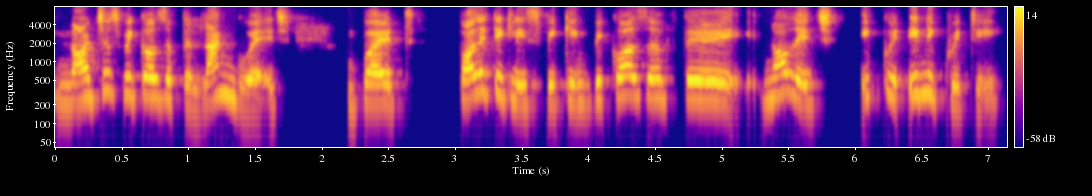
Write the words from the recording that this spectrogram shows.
not just because of the language, but politically speaking, because of the knowledge inequity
